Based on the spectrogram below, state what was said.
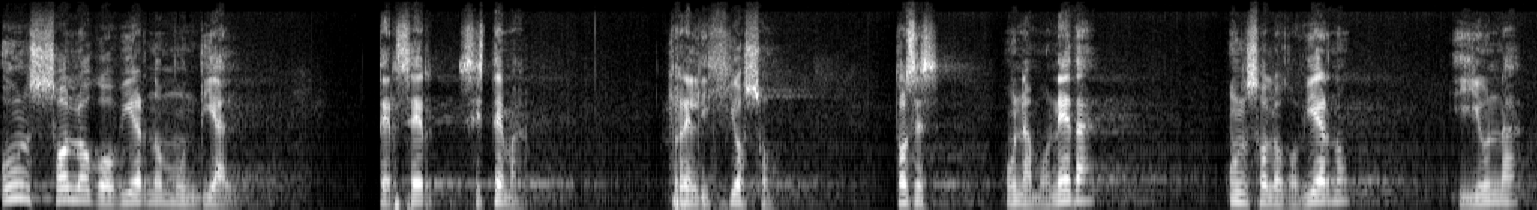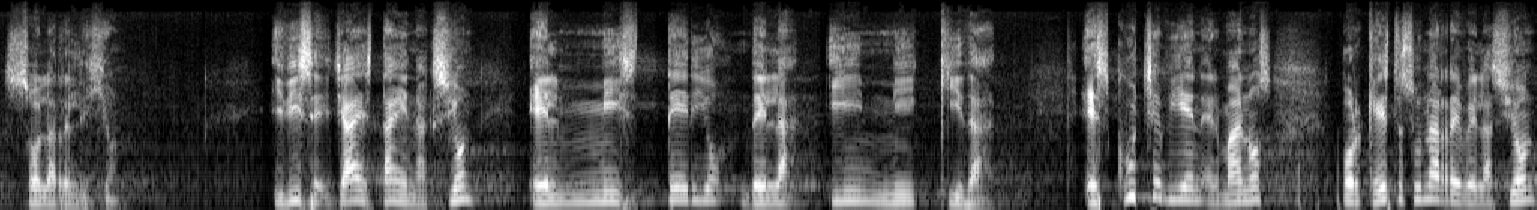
Un solo gobierno mundial. Tercer sistema, religioso. Entonces, una moneda, un solo gobierno y una sola religión. Y dice, ya está en acción el misterio de la iniquidad. Escuche bien, hermanos, porque esto es una revelación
